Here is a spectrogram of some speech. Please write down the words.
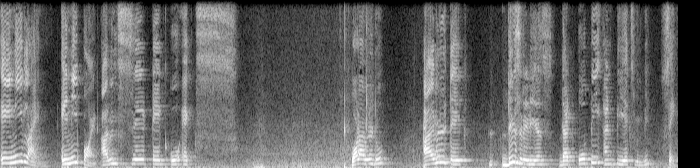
any line any point I will say take OX what I will do I will take this radius that OP and PX will be same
